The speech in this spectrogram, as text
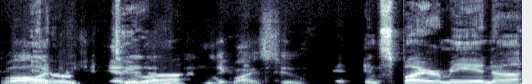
Well, you know, to uh, likewise too. Inspire me and uh,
